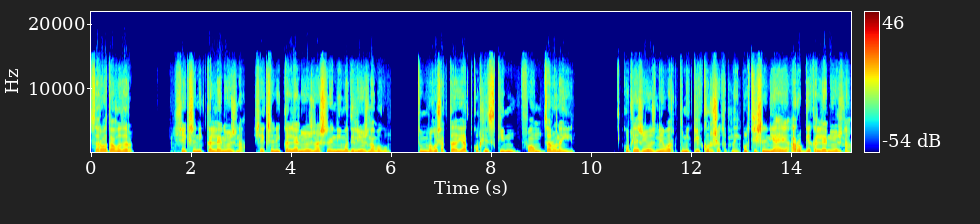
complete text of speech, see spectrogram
सर्वात अगोदर शैक्षणिक कल्याण योजना. शैक्षणिक कल्याण योजना श्रेणीमधील योजना बघू. तुम्ही बघू शकता यात कुठली स्कीम फॉर्म चालू नाही कुठल्याच योजनेवर तुम्ही क्लिक करू शकत नाही. पुढची श्रेणी आहे आरोग्य कल्याण योजना.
